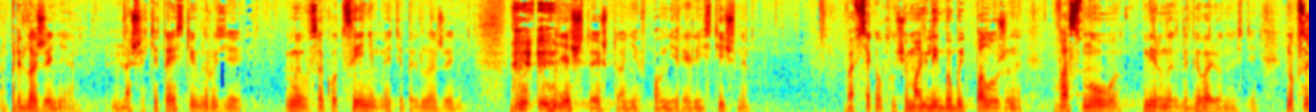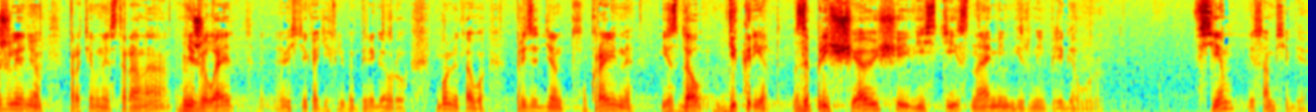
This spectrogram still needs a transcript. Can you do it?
м, предложения наших китайских друзей. Мы высоко ценим эти предложения. Я считаю, что они вполне реалистичны. Во всяком случае, могли бы быть положены в основу мирных договоренностей. Но, к сожалению, противная сторона не желает вести каких-либо переговоров. Более того, президент Украины издал декрет, запрещающий вести с нами мирные переговоры. Всем и сам себе.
